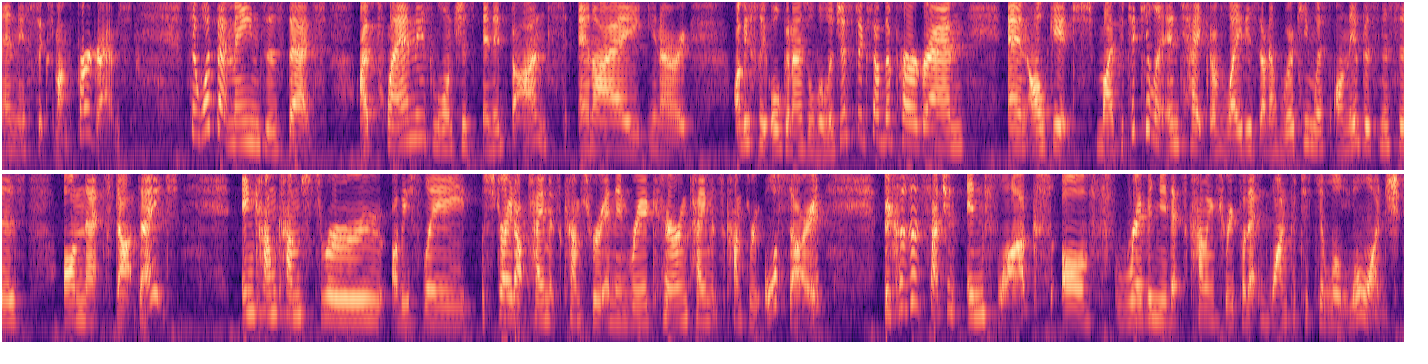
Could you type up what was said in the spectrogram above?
and they're six month programs. So what that means is that I plan these launches in advance and I, you know, obviously organize all the logistics of the program and I'll get my particular intake of ladies that I'm working with on their businesses on that start date income comes through, obviously, straight up payments come through, and then reoccurring payments come through also. Because it's such an influx of revenue that's coming through for that one particular launch,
